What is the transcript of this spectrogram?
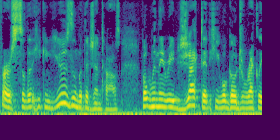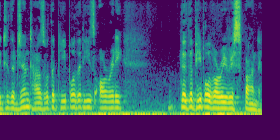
first so that he can use them with the Gentiles but when they reject it, he will go directly to the Gentiles with the people that he's already, that the people have already responded.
